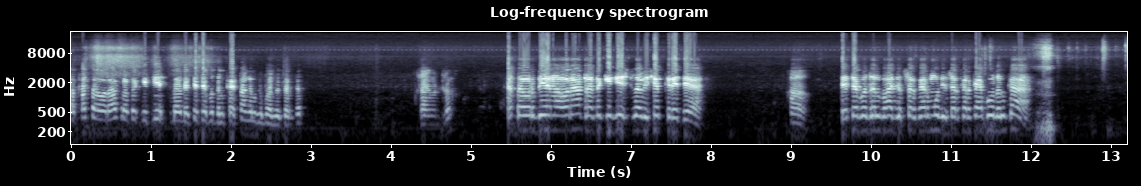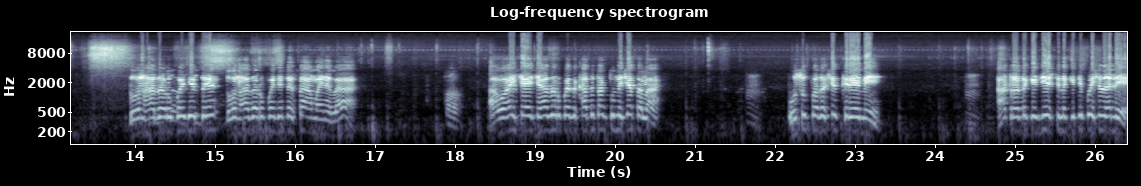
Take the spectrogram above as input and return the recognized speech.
खतावर अठरा टक्के जीएसटी लावले त्याच्याबद्दल काय सांगाल का माझं सरकार? काय म्हटलं? खतावर बियाणावर अठरा टक्के जीएसटी लावली शेतकऱ्याच्या. हा. त्याच्याबद्दल भाजप सरकार मोदी सरकार काय बोलल का? दोन हजार रुपये देते दोन हजार रुपये देते सहा महिन्याला. हा. अहो ऐंशी ऐंशी हजार रुपयाचं खातं टाकतो मी शेताला. ऊस उत्पादक शेतकरी आहे मी. अठरा टक्के जीएसटी किती पैसे झाले?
